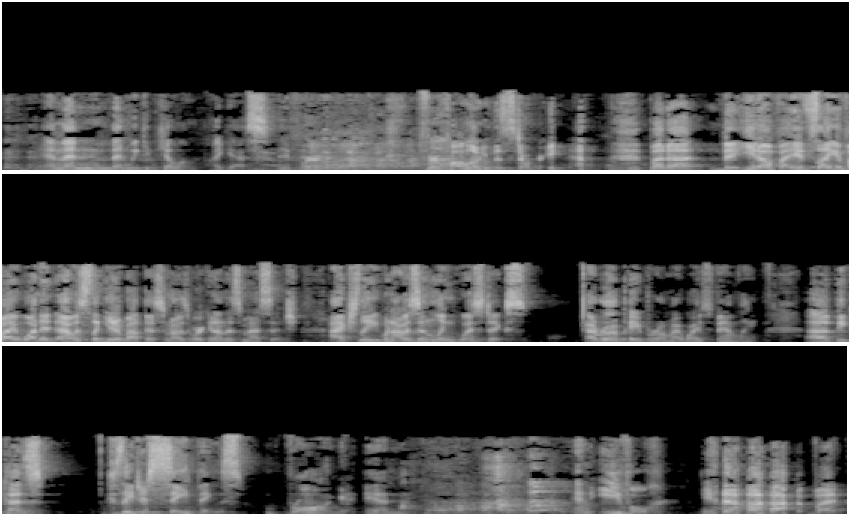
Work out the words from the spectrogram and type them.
And then, then we could kill him, I guess, if we're, if we're following the story. but, uh, the, you know, if I, it's like if I wanted, I was thinking about this when I was working on this message. I actually, when I was in linguistics, I wrote a paper on my wife's family, uh, because, because they just say things wrong and, and evil, you know, but,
